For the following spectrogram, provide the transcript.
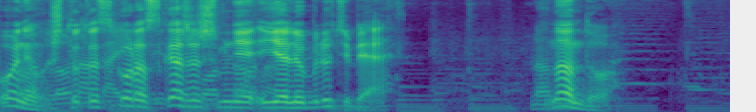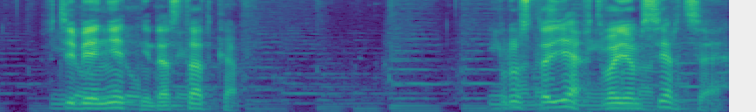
Понял, что ты скоро скажешь мне «я люблю тебя». Нанду, в тебе нет недостатков. Просто я в твоем сердце.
